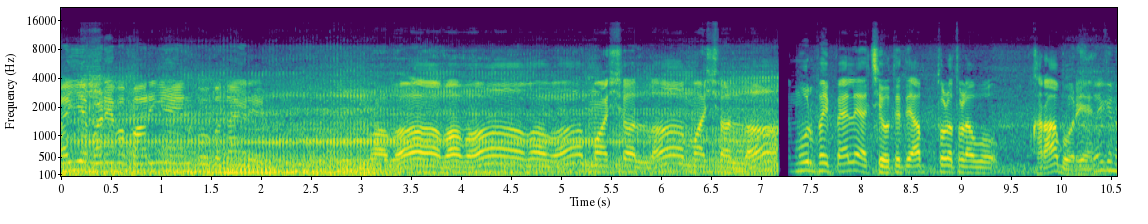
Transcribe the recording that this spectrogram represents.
भाई ये बड़े व्यापारी हैं इनको बताएँ रेट वाह वाह वाह वाह वाह वाह माशाल्लाह माशाल्लाह। मूर भाई पहले अच्छे होते थे अब थोड़ा थोड़ा वो ख़राब हो रहे हैं। लेकिन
